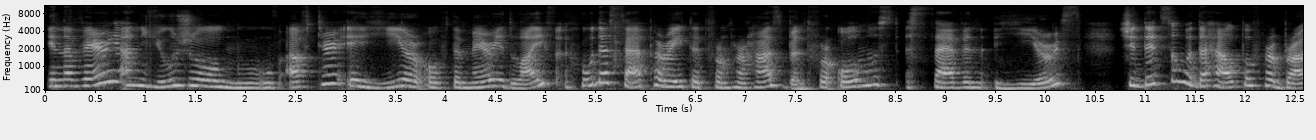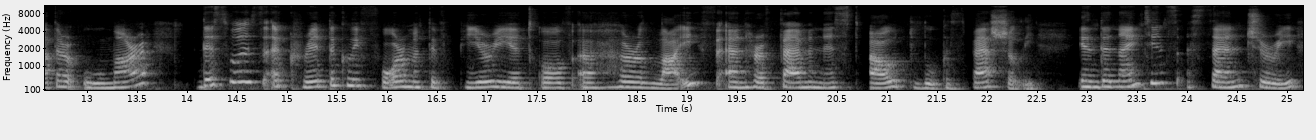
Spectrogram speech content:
In a very unusual move, after a year of the married life, Huda separated from her husband for almost seven years. She did so with the help of her brother Umar. This was a critically formative period of uh, her life and her feminist outlook, especially. In the 19th century,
